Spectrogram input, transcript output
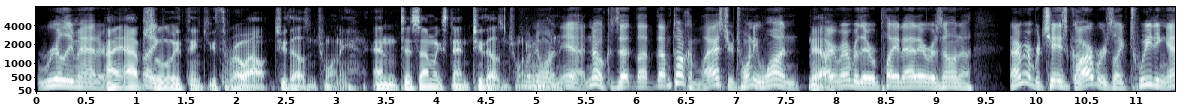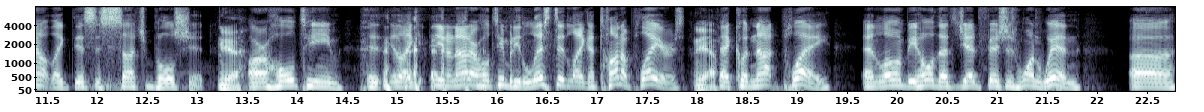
really matter. I absolutely think you throw out 2020 and to some extent 2021. 21. Yeah, no, because I'm talking last year, 21. Yeah. I remember they were playing at Arizona. I remember Chase Garbers like tweeting out like this is such bullshit. Yeah. Our whole team, like you know, not our whole team, but he listed like a ton of players Yeah. that could not play, and lo and behold, that's Jedd Fisch's one win. Uh,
